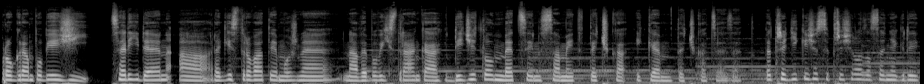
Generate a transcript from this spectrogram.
Program poběží celý den a registrovat je možné na webových stránkách digitalmedicinesummit.ikem.cz. Petře, díky, že jsi přišla zase někdy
